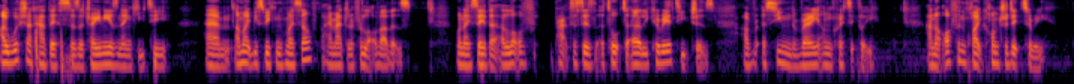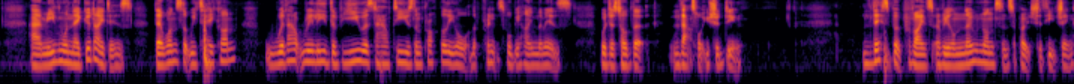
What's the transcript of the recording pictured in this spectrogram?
I wish I'd had this as a trainee as an NQT. Um, I might be speaking for myself, but I imagine for a lot of others when I say that a lot of practices that are taught to early career teachers are assumed very uncritically. and are often quite contradictory. Um, even when they're good ideas, they're ones that we take on without really the view as to how to use them properly or what the principle behind them is. We're just told that that's what you should do. This book provides a real no nonsense approach to teaching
